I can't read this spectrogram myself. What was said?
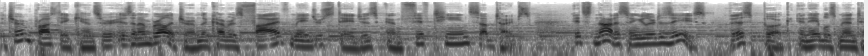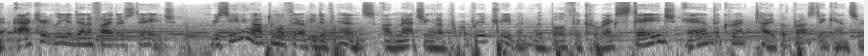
The term prostate cancer is an umbrella term that covers five major stages and 15 subtypes. It's not a singular disease. This book enables men to accurately identify their stage. Receiving optimal therapy depends on matching an appropriate treatment with both the correct stage and the correct type of prostate cancer.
